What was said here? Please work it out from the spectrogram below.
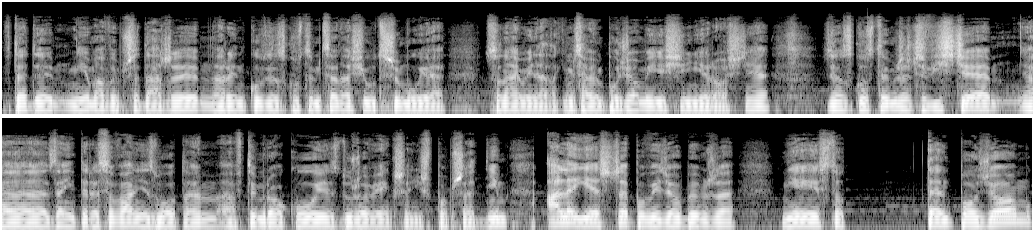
wtedy nie ma wyprzedaży na rynku, w związku z tym cena się utrzymuje co najmniej na takim samym poziomie, jeśli nie rośnie. W związku z tym rzeczywiście e, zainteresowanie złotem w tym roku jest dużo większe niż w poprzednim, ale jeszcze powiedziałbym, że nie jest to ten poziom,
